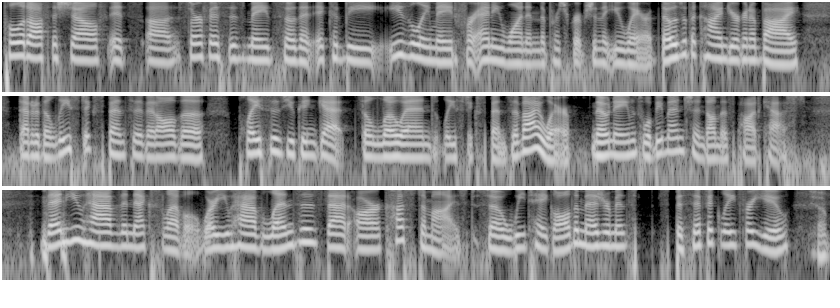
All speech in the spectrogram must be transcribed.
Pull it off the shelf. Its uh, surface is made so that it could be easily made for anyone in the prescription that you wear. Those are the kind you're going to buy that are the least expensive at all the places you can get the low end, least expensive eyewear. No names will be mentioned on this podcast. Then you have the next level where you have lenses that are customized. So we take all the measurements specifically for you Yep.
